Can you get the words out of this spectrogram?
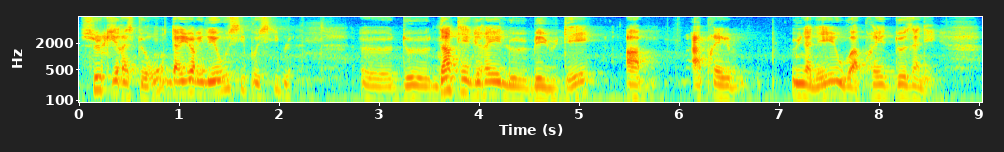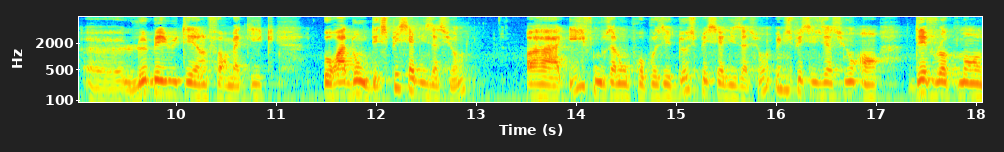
Ceux qui resteront, d'ailleurs il est aussi possible euh, d'intégrer le BUT après une année ou après deux années. Euh, le BUT informatique aura donc des spécialisations à IF, nous allons proposer deux spécialisations. Une spécialisation en développement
